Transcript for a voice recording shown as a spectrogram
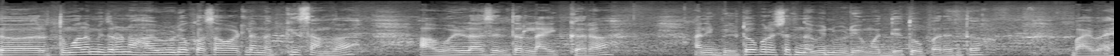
तर तुम्हाला मित्रांनो हा व्हिडिओ कसा वाटला नक्की सांगा. आवडला असेल तर लाईक करा. आणि भेटू आपण अशात नवीन व्हिडिओमध्ये तोपर्यंत बाय बाय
